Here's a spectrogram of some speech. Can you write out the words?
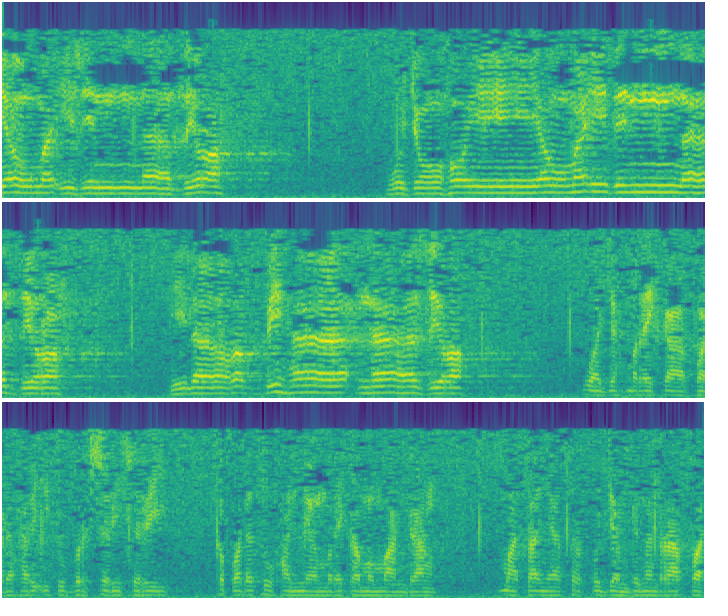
yawma izin nadhirah Wujuhu yawma izin nadhirah ila rabbiha nazirah wajah mereka pada hari itu berseri-seri kepada Tuhannya mereka memandang matanya terpejam dengan rapat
